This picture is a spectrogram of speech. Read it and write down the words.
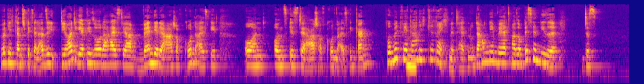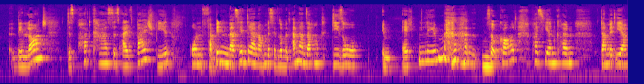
wirklich ganz speziell. Also die heutige Episode heißt ja, wenn dir der Arsch auf Grundeis geht und uns ist der Arsch auf Grundeis gegangen, womit wir mhm. gar nicht gerechnet hätten. Und darum nehmen wir jetzt mal so ein bisschen diese, das, den Launch des Podcastes als Beispiel und verbinden das hinterher noch ein bisschen so mit anderen Sachen, die so im echten Leben, mhm. so called, passieren können, damit ihr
